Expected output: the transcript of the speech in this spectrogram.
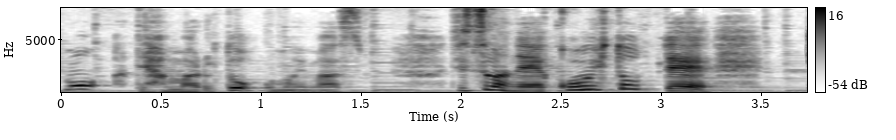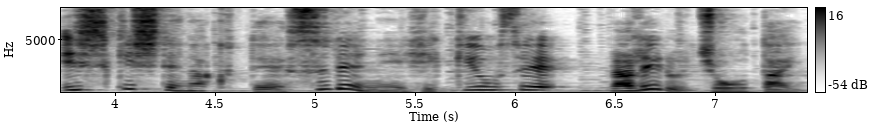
も当てはまると思います。実はね、こういう人って意識してなくて、すでに引き寄せられる状態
